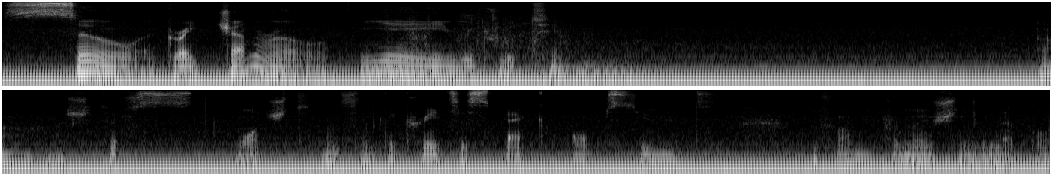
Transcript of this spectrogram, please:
So, a great general. Yay, recruit him. Oh, I should have watched. Instantly creates a spec ops unit from promotion level.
